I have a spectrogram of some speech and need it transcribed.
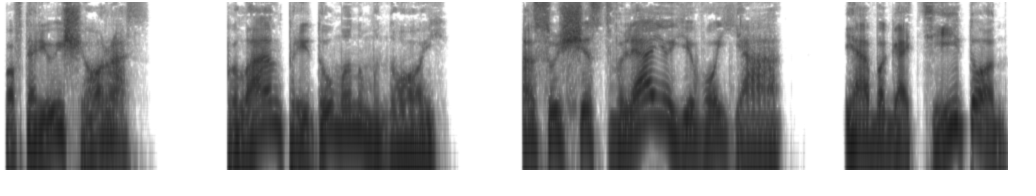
Повторю еще раз. План придуман мной. Осуществляю его я. И обогатит он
